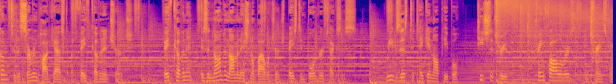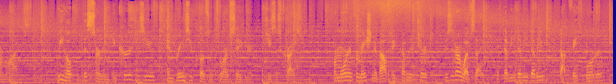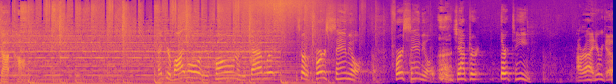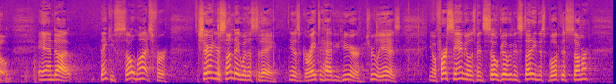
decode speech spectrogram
Welcome to the Sermon Podcast of Faith Covenant Church. Faith Covenant is a non denominational Bible church based in Borger, Texas. We exist to take in all people, teach the truth, train followers, and transform lives. We hope that this sermon encourages you and brings you closer to our Savior, Jesus Christ. For more information about Faith Covenant Church, visit our website at www.faithborger.com. Take your Bible or your phone or your tablet. Let's go to 1 Samuel. 1 Samuel, chapter 13. All right, here we go. And uh, thank you so much for sharing your Sunday with us today. It is great to have you here. It truly is. You know, 1 Samuel has been so good. We've been studying this book this summer,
